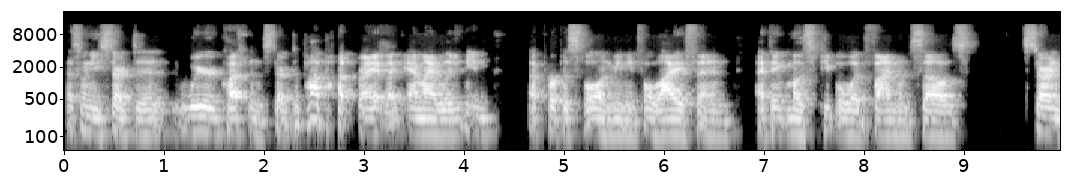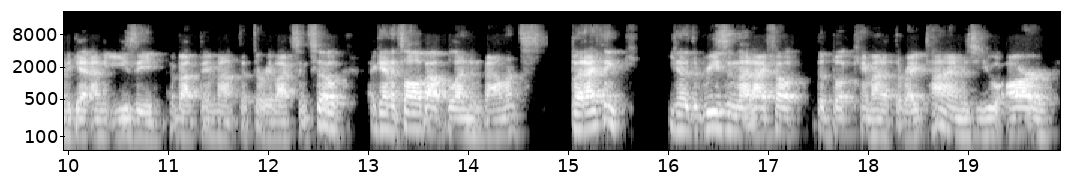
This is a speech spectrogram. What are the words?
that's when you start to weird questions start to pop up, right? Like, am I living a purposeful and meaningful life? And I think most people would find themselves starting to get uneasy about the amount that they're relaxing. So again, it's all about blend and balance. But I think, you know, the reason that I felt the book came out at the right time is you are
